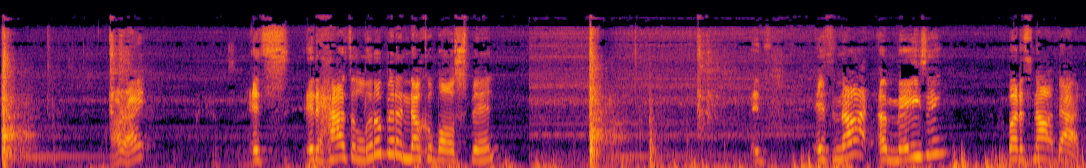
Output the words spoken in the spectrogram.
All right. It's It has a little bit of knuckleball spin. It's, it's not amazing, but it's not bad.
